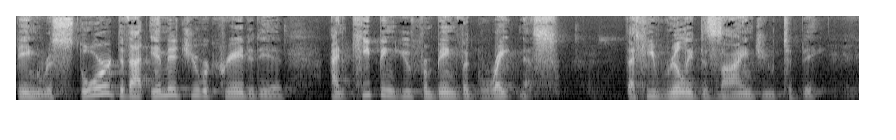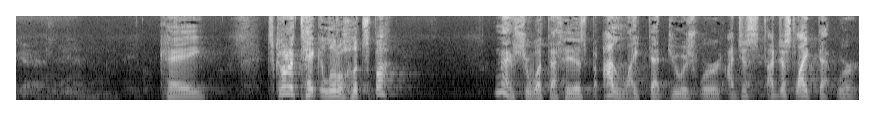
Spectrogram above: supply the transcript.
being restored to that image you were created in, and keeping you from being the greatness that He really designed you to be. Okay? It's to take a little chutzpah. I'm not even sure what that is, but I like that Jewish word. I just, I just like that word.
